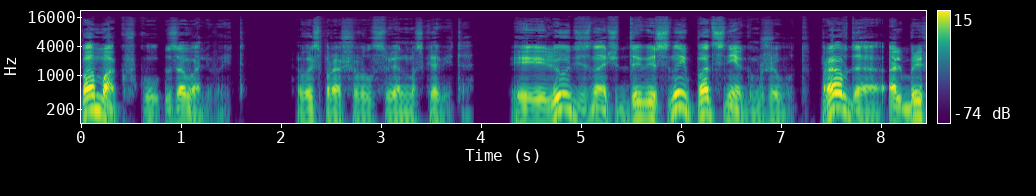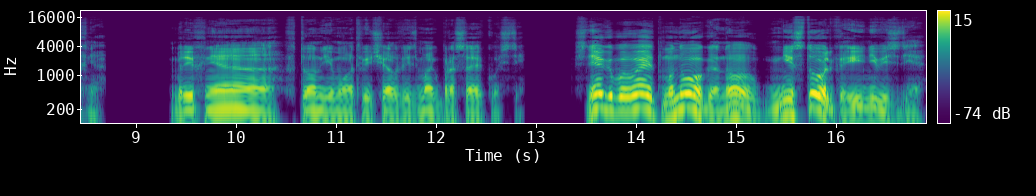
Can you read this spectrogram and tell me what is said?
по маковку заваливает. Вы спрашивал Свен Московита. И люди, значит, до весны под снегом живут. Правда, аль брехня? Брехня, в тон ему отвечал ведьмак, бросая кости. Снега бывает много, но не столько и не везде.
